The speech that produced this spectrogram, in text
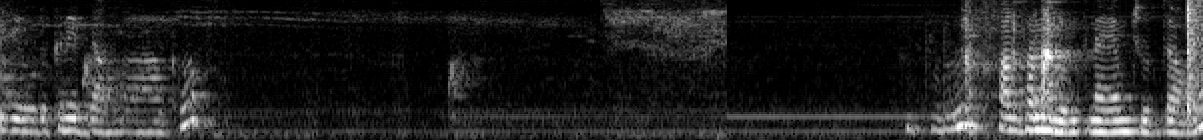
ఇది ఉడకనిద్దాము ఆకు. ఇప్పుడు అలసందలు ఉడికినాయేం చూద్దాము.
